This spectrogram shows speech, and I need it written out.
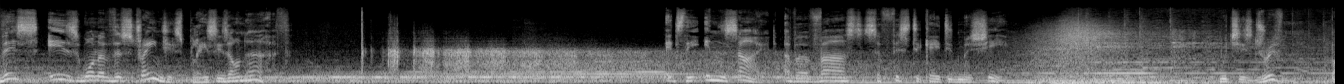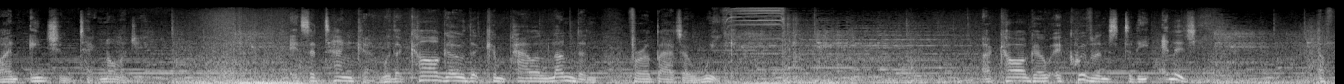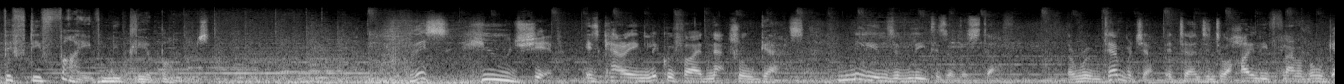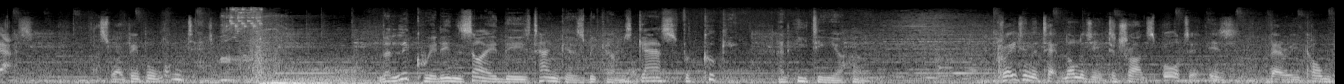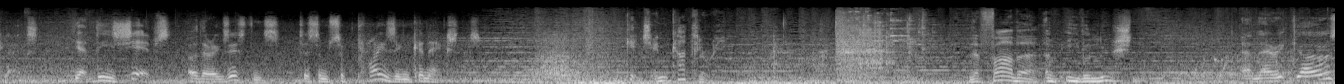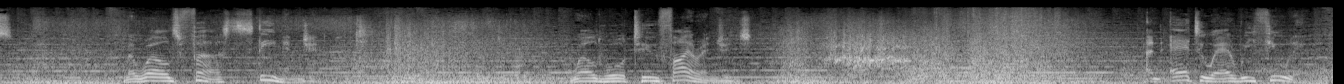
This is one of the strangest places on Earth. It's the inside of a vast, sophisticated machine, which is driven by an ancient technology. It's a tanker with a cargo that can power London for about a week. A cargo equivalent to the energy of 55 nuclear bombs. This huge ship is carrying liquefied natural gas, millions of litres of the stuff. At room temperature, it turns into a highly flammable gas. That's why people want it. The liquid inside these tankers becomes gas for cooking and heating your home. Creating the technology to transport it is very complex. Yet these ships owe their existence to some surprising connections. Kitchen cutlery. The father of evolution. And there it goes. The world's first steam engine. World War II fire engines. And air to air refueling.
